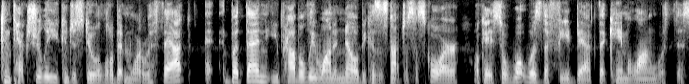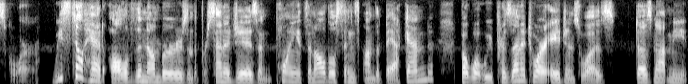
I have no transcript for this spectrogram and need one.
contextually you can just do a little bit more with that. Eh, but then you probably want to know because it's not just a score. Okay, so what was the feedback that came along with this score? We still had all of the numbers and the percentages and points and all those things on the back end. But what we presented to our agents was does not meet,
